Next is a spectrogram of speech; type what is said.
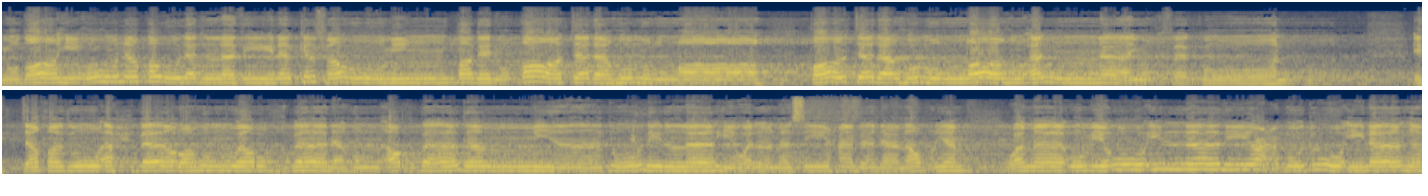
يضاهئون قول الذين كفروا من قبل. قاتلهم الله. قاتلهم الله أنا يؤفكون. اتخذوا أحبارهم ورهبانهم أربابا من دون الله والمسيح ابن مريم وما أمروا إلا ليعبدوا إلها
